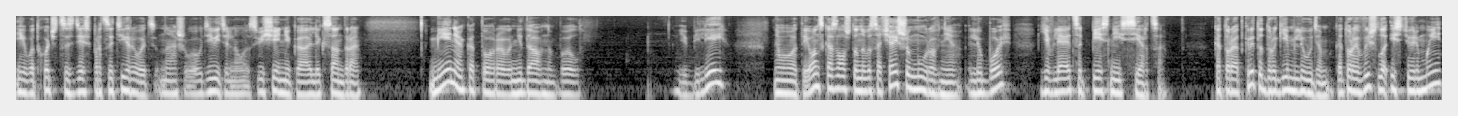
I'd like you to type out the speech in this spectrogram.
И вот хочется здесь процитировать нашего удивительного священника Александра Меня, которого недавно был юбилей. Вот, и он сказал, что на высочайшем уровне любовь является песней сердца, которая открыта другим людям, которая вышла из тюрьмы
